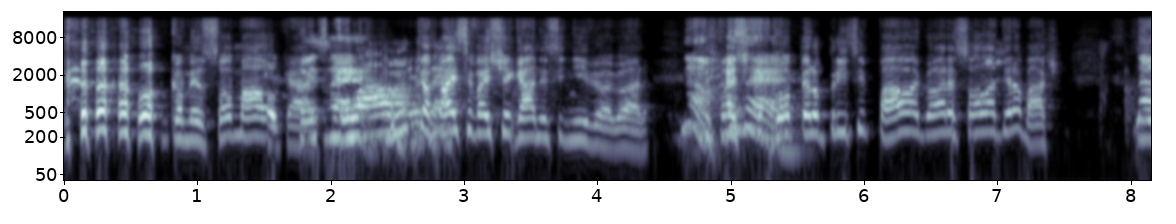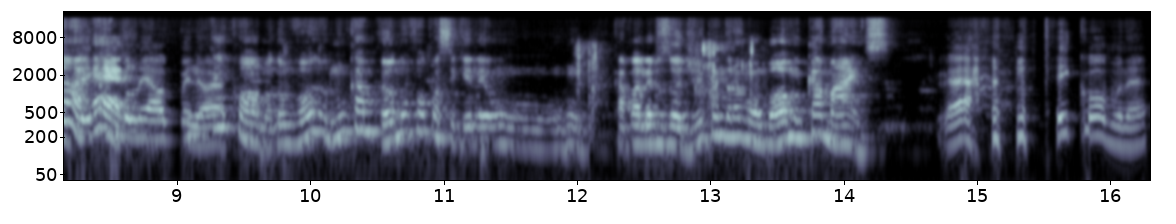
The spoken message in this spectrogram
Começou mal, cara. Pois é, Uau, Nunca mais é. você vai chegar nesse nível agora. Não, pois Já chegou é. pelo principal, agora é só ladeira abaixo. Não, não tem é, como ler algo melhor. Não tem como. Não vou, nunca, eu não vou conseguir ler um, um Cavaleiro Zodíaco um Dragon Ball nunca mais. É, não tem como, né?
